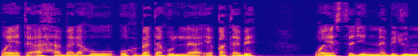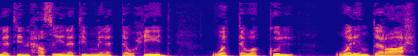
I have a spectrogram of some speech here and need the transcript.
ويتأهب له أهبته اللائقة به ويستجن بجنة حصينة من التوحيد والتوكل والانطراح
